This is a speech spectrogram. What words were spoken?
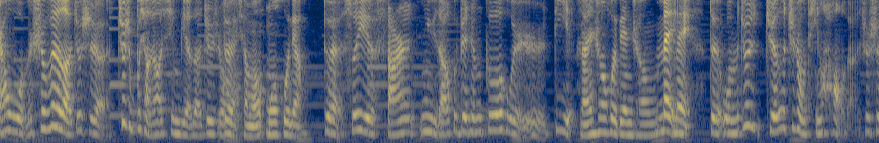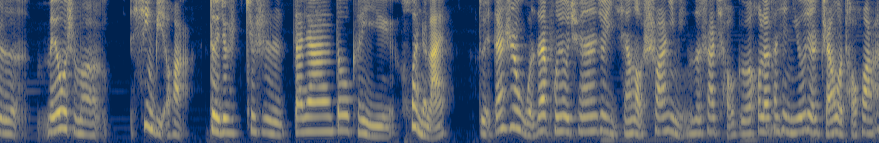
然后我们是为了就是就是不想要性别的这种，对，想模模糊掉，对，所以反而女的会变成哥或者是弟，男生会变成妹妹。对，我们就觉得这种挺好的，就是没有什么性别化。对，就是就是大家都可以换着来。对，但是我在朋友圈就以前老刷你名字，刷乔哥，后来发现你有点斩我桃花，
